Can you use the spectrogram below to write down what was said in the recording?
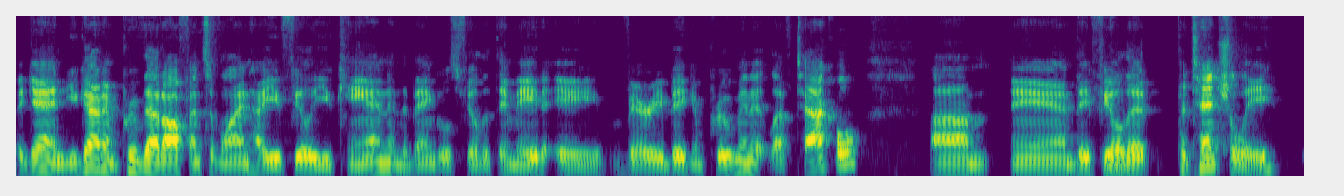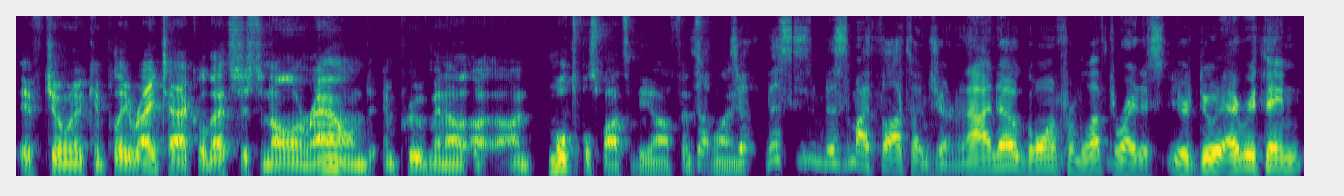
again, you got to improve that offensive line how you feel you can. And the Bengals feel that they made a very big improvement at left tackle. Um, and they feel Mm-hmm. that potentially if Jonah can play right tackle, that's just an all around improvement on, on multiple spots of the offensive So, line. so this is this is my thoughts on Jonah. Now I know going from left to right, is you're doing everything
